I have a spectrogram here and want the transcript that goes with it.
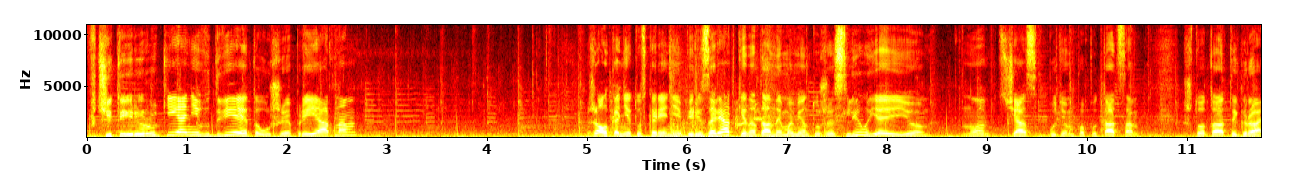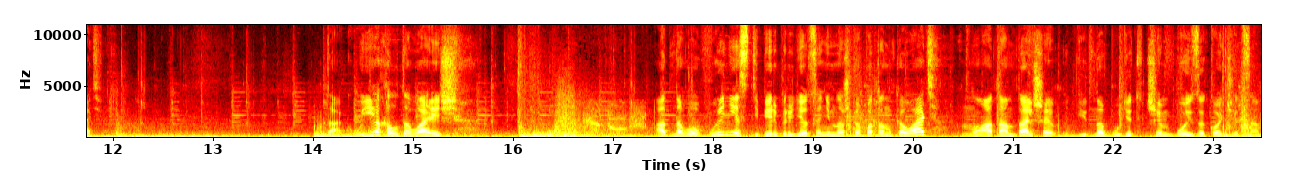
в четыре руки, а не в две, это уже приятно. Жалко нет ускорения перезарядки, на данный момент уже слил я ее, но сейчас будем попытаться что-то отыграть. Так, уехал товарищ. Одного вынес, теперь придется немножко потанковать. Ну, а там дальше видно будет, чем бой закончится.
